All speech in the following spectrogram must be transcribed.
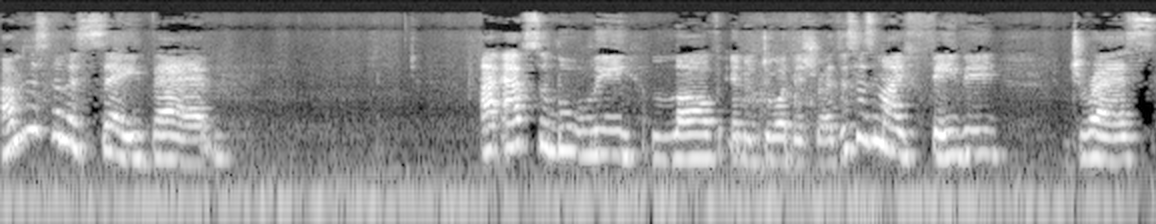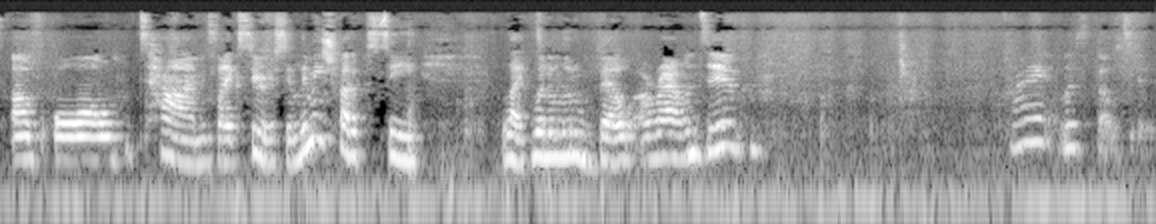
I'm just going to say that I absolutely love and adore this dress. This is my favorite dress of all times. Like, seriously, let me try to see, like, with a little belt around it. All right, let's belt it.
